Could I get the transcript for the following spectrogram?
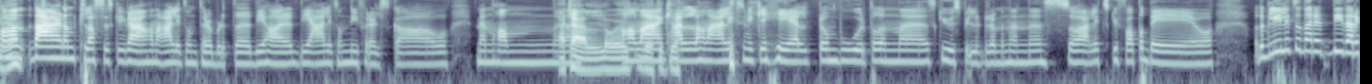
Han, det er den klassiske greia. Han er litt sånn trøblete. De, har, de er litt sånn nyforelska, men han er Cal og Han er. Cal. Han er liksom ikke helt om bord på den eh, skuespillerdrømmen hennes, og er litt skuffa på det. Og, og det blir litt sånn der, de der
